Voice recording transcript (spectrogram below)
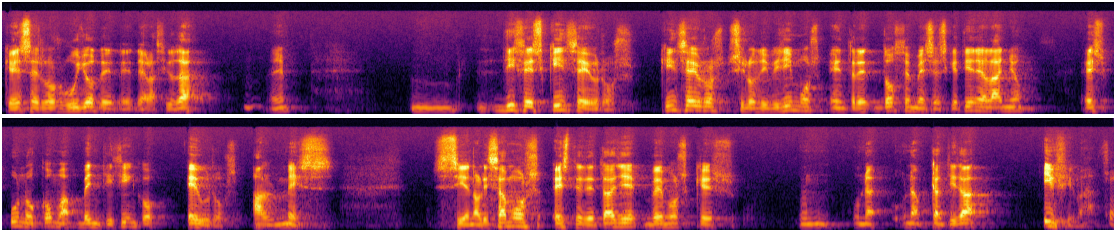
que es el orgullo de, la ciudad. ¿eh? Mm, dices 15 euros. 15 euros, si lo dividimos entre 12 meses que tiene el año, es 1,25 euros al mes. Si analizamos este detalle, vemos que es una, una, cantidad ínfima. Sí.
